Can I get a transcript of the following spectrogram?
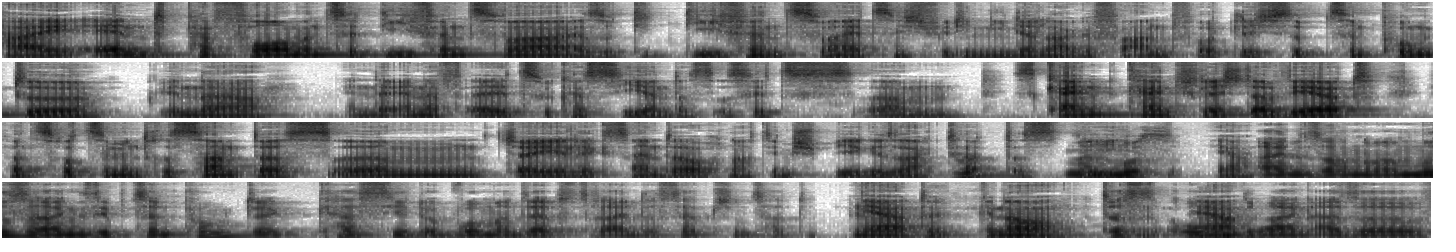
High-End-Performance der Defense war. Also die Defense war jetzt nicht für die Niederlage verantwortlich. 17 Punkte in der in der NFL zu kassieren. Das ist jetzt ähm, ist kein, kein schlechter Wert. Ich fand es trotzdem interessant, dass ähm, Jay Alexander auch nach dem Spiel gesagt hat, dass man die, muss ja. eine Sache, man muss sagen, 17 Punkte kassiert, obwohl man selbst drei Interceptions hatte. Ja, genau. Das obendrein. Ja. Also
